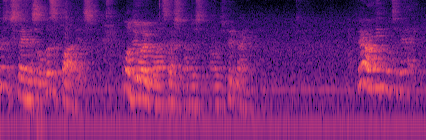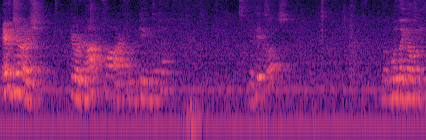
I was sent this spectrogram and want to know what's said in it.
let's expand this. Let's apply this. I'm going to do away with the last question. I'll just I'll just put it right here. There are people today, every generation, who are not far from the kingdom of heaven. They get close. But will they go in?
